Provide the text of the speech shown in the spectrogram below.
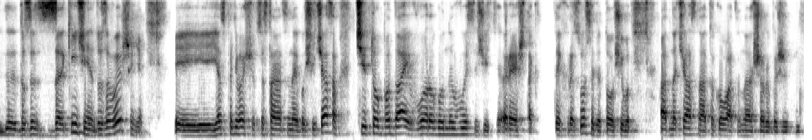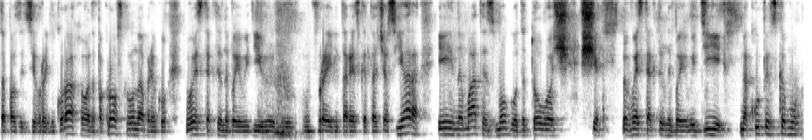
до, до за- закінчення, до завершення. І я сподіваюся, що це станеться найближчим часом. Чи то бодай ворогу не вистачить решток тих ресурсів для того, щоб одночасно атакувати наші рубежі та позиції в районі Курахова, на Покровському напрямку, вести активні бойові дії в- районі Тарецька та Час-Яра, і не мати змогу до того ще вести активні бойові дії на Купінському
